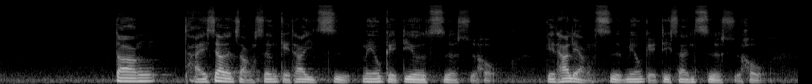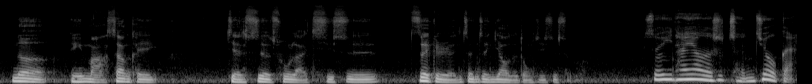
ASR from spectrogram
当台下的掌声给他一次，没有给第二次的时候，给他两次，没有给第三次的时候，那你马上可以检视的出来，其实这个人真正要的东西是什么。所以他要的是成就感。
